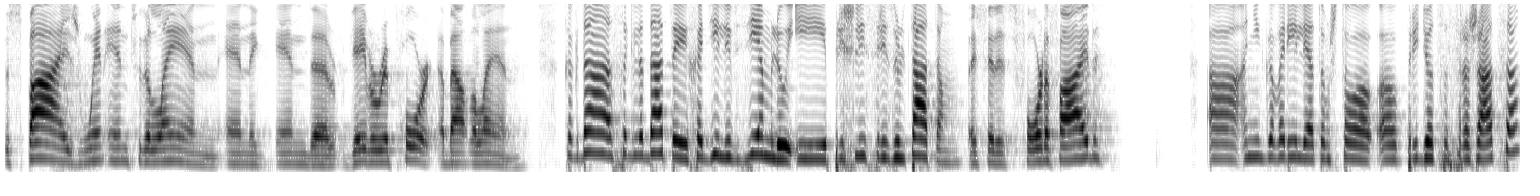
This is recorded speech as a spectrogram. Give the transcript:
The spies went into the land and, they, and uh, gave a report about the land. Когда соглядатые ходили в землю и пришли с результатом, They said it's fortified, а, они говорили о том, что а, придется сражаться,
